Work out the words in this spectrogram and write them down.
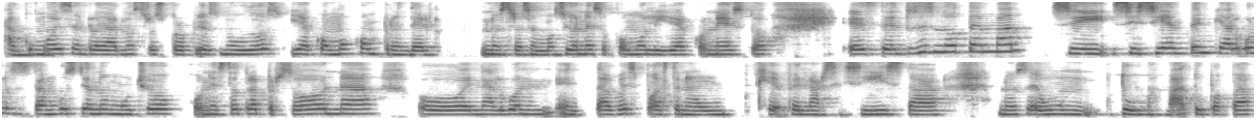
a cómo desenredar nuestros propios nudos y a cómo comprender nuestras emociones o cómo lidiar con esto. Este, entonces no teman si, si sienten que algo les está angustiando mucho con esta otra persona o en algo, en, tal vez puedas tener un jefe narcisista, no sé, un, tu mamá, tu papá,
